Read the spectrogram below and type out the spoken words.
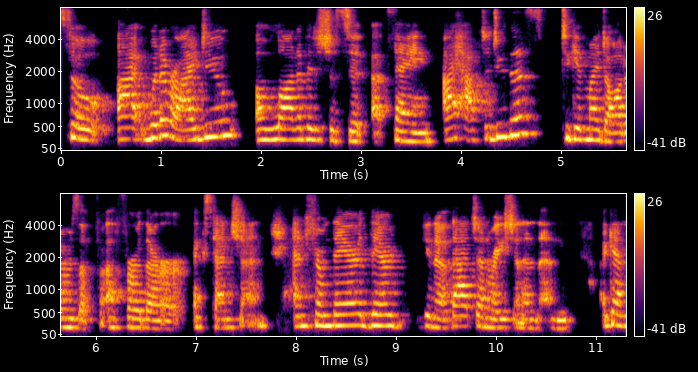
So I, whatever I do, a lot of it is just uh, saying, I have to do this to give my daughters a, a, further extension. And from there, they're, you know, that generation. And, and again,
